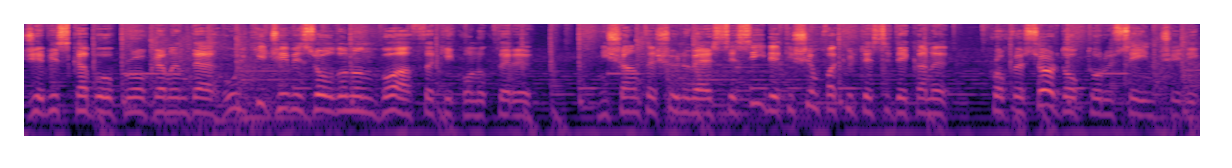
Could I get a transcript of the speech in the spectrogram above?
Ceviz Kabuğu programında Hulki Cevizoğlu'nun bu haftaki konukları Nişantaşı Üniversitesi İletişim Fakültesi Dekanı Profesör Doktor Hüseyin Çelik,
